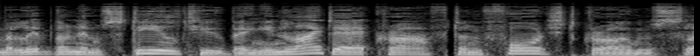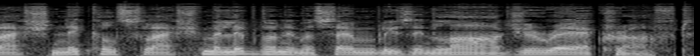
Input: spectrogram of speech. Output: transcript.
molybdenum steel tubing in light aircraft and forged chrome slash nickel slash molybdenum assemblies in larger aircraft.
